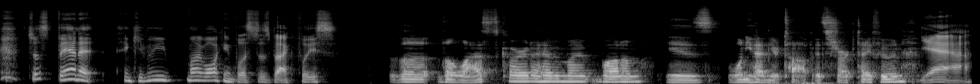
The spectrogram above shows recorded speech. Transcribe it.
Just ban it and give me my Walking Ballistas back, please. The the last card I have in my bottom is one you had in your top. It's Shark Typhoon. Yeah.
